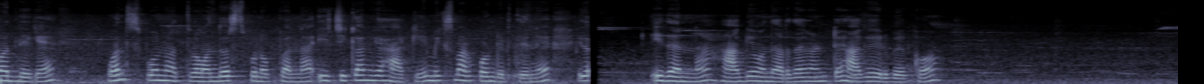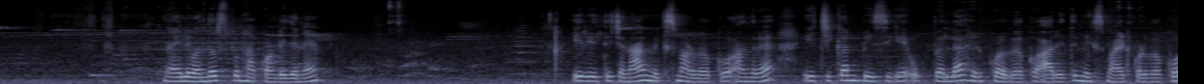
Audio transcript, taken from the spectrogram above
ಮೊದಲಿಗೆ ಒಂದು ಸ್ಪೂನ್ ಅಥವಾ ಒಂದೂವರೆ ಸ್ಪೂನ್ ಉಪ್ಪನ್ನು ಈ ಚಿಕನ್ಗೆ ಹಾಕಿ ಮಿಕ್ಸ್ ಮಾಡ್ಕೊಂಡಿರ್ತೀನಿ ಇದು ಇದನ್ನು ಹಾಗೆ ಒಂದು ಅರ್ಧ ಗಂಟೆ ಹಾಗೆ ಇಡಬೇಕು. ನಾನು ಇಲ್ಲಿ ಒಂದೂವರೆ ಸ್ಪೂನ್ ಹಾಕ್ಕೊಂಡಿದ್ದೀನಿ ಈ ರೀತಿ ಚೆನ್ನಾಗಿ ಮಿಕ್ಸ್ ಮಾಡಬೇಕು. ಅಂದರೆ ಈ ಚಿಕನ್ ಪೀಸಿಗೆ ಉಪ್ಪೆಲ್ಲ ಹಿಡ್ಕೊಳ್ಬೇಕು. ಆ ರೀತಿ ಮಿಕ್ಸ್ ಮಾಡಿಟ್ಕೊಳ್ಬೇಕು.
